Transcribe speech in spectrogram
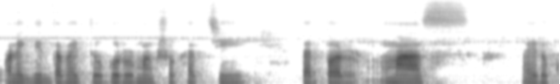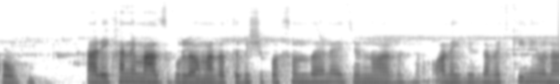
অনেক দিন তো আমি তো গরুর মাংস খাচ্ছি, তারপর মাছ এরকম। আর এখানে মাছগুলো আমার অত বেশি পছন্দ হয় না এই জন্য আর অনেক দিন তো আমি কিনিও না।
